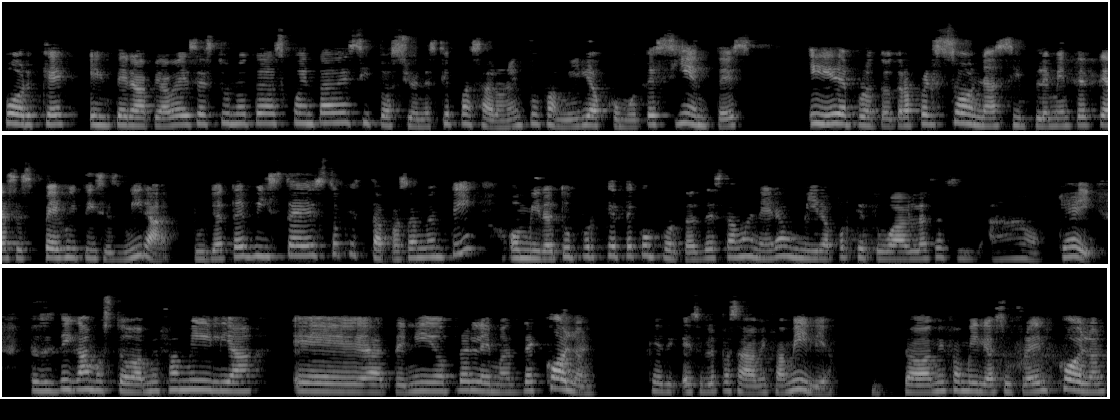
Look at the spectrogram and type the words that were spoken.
porque en terapia a veces tú no te das cuenta de situaciones que pasaron en tu familia o cómo te sientes y de pronto otra persona simplemente te hace espejo y te dices, mira, tú ya te viste esto que está pasando en ti, o mira tú por qué te comportas de esta manera, o mira por qué tú hablas así, ah, ok. Entonces, digamos, toda mi familia eh, ha tenido problemas de colon, que eso le pasaba a mi familia. Toda mi familia sufre del colon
